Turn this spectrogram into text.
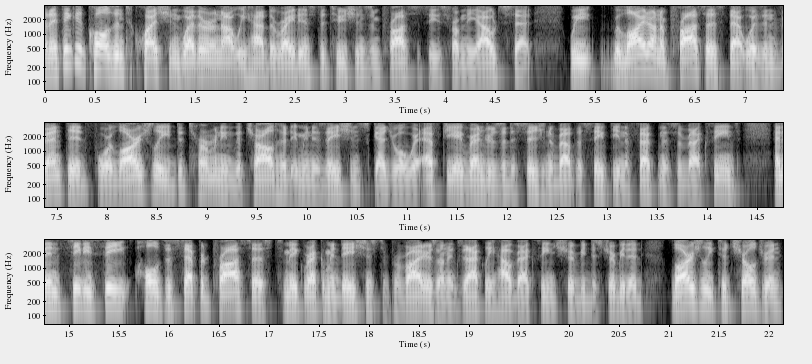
And I think it calls into question whether or not we had the right institutions and processes from the outset we relied on a process that was invented for largely determining the childhood immunization schedule, where FDA renders a decision about the safety and effectiveness of vaccines, and then CDC holds a separate process to make recommendations to providers on exactly how vaccines should be distributed, largely to children.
